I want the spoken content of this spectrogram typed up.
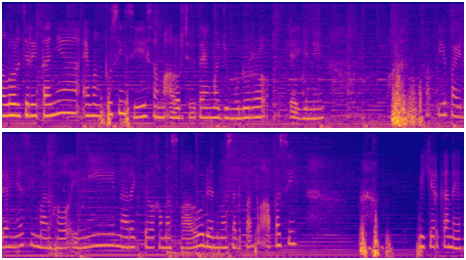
Alur ceritanya emang pusing sih sama alur cerita yang maju mundur kayak gini. Tapi faedahnya si manhole ini narik pil ke masa lalu dan masa depan tuh apa sih pikirkan ya.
